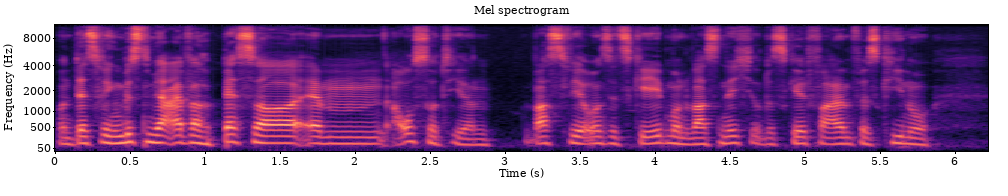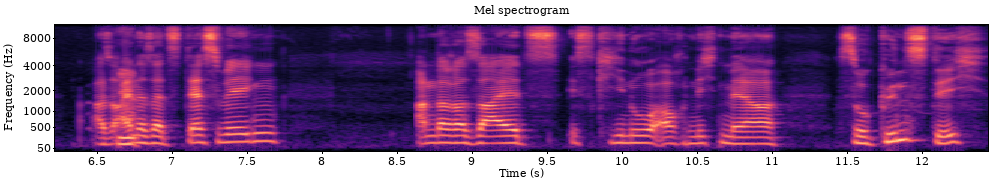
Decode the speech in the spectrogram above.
Und deswegen müssen wir einfach besser ähm, aussortieren, was wir uns jetzt geben und was nicht. Und das gilt vor allem fürs Kino. Also Ja. einerseits deswegen, andererseits ist Kino auch nicht mehr so günstig,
